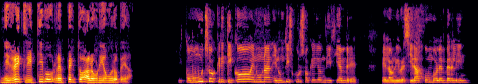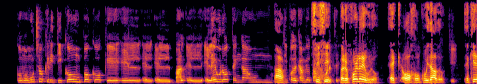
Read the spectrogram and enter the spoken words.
ni restrictivo respecto a la Unión Europea. Como mucho criticó en, una, en un discurso que dio en diciembre en la Universidad Humboldt en Berlín, como mucho criticó un poco que el, el, euro tenga un ah, tipo de cambio tan sí, Sí, pero fue el euro. Es ojo, cuidado. Es que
